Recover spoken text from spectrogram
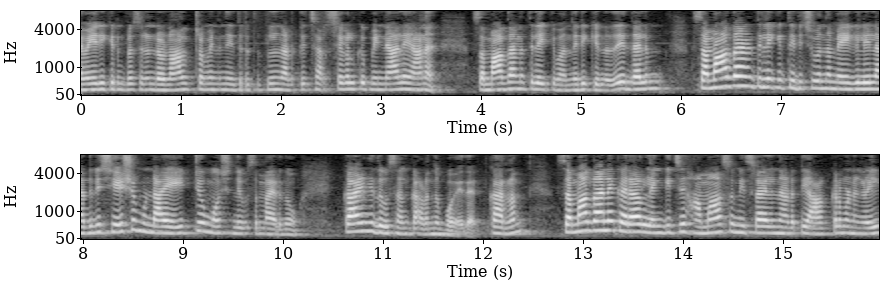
അമേരിക്കൻ പ്രസിഡന്റ് ഡൊണാൾഡ് ട്രംപിന്റെ നേതൃത്വത്തിൽ നടത്തിയ ചർച്ചകൾക്ക് പിന്നാലെയാണ് സമാധാനത്തിലേക്ക് വന്നിരിക്കുന്നത്. എന്തായാലും സമാധാനത്തിലേക്ക് തിരിച്ചു വന്ന മേഖലയിൽ അതിനുശേഷമുണ്ടായ ഏറ്റവും മോശം ദിവസമായിരുന്നു കഴിഞ്ഞ ദിവസം കടന്നുപോയത്. കാരണം സമാധാന കരാർ ലംഘിച്ച് ഹമാസും ഇസ്രായേലും നടത്തിയ ആക്രമണങ്ങളിൽ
